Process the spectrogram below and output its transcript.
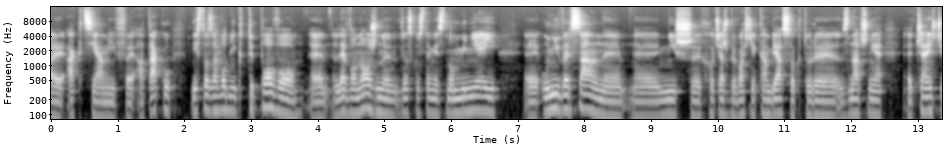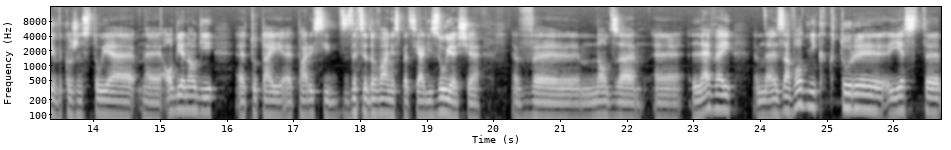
e, akcjami w ataku. Jest to zawodnik typowo e, lewonożny, w związku z tym jest no mniej uniwersalny niż chociażby właśnie Cambiaso, który znacznie częściej wykorzystuje obie nogi. Tutaj Parisi zdecydowanie specjalizuje się w nodze lewej. Zawodnik, który jest e,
